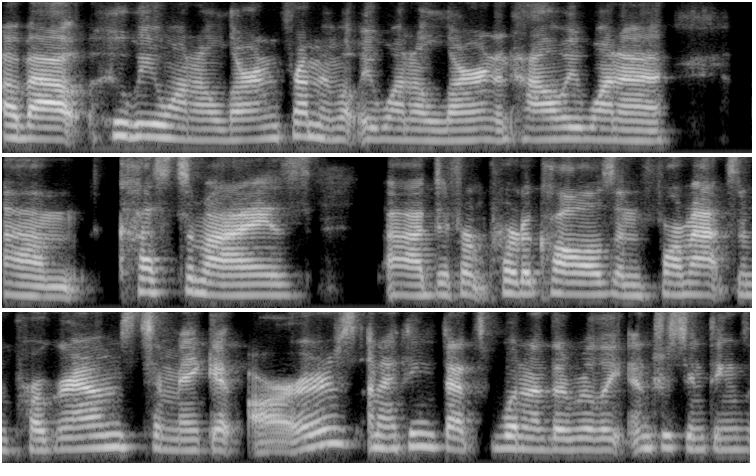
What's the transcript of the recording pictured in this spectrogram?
about who we want to learn from and what we want to learn and how we want to um, customize uh, different protocols and formats and programs to make it ours. And I think that's one of the really interesting things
